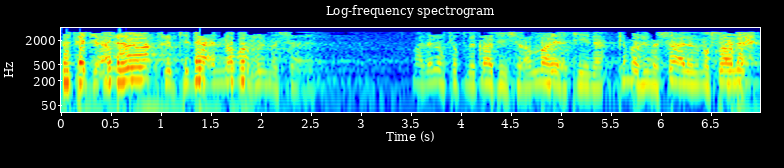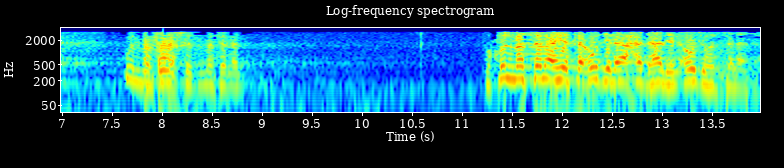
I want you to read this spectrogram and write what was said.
فتجعلها في ابتداء النظر في المسائل. هذا له تطبيقات إن شاء الله يأتينا كما في مسائل المصالح والمفاسد مثلا. فكل مسألة هي تعود إلى أحد هذه الأوجه الثلاثة.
